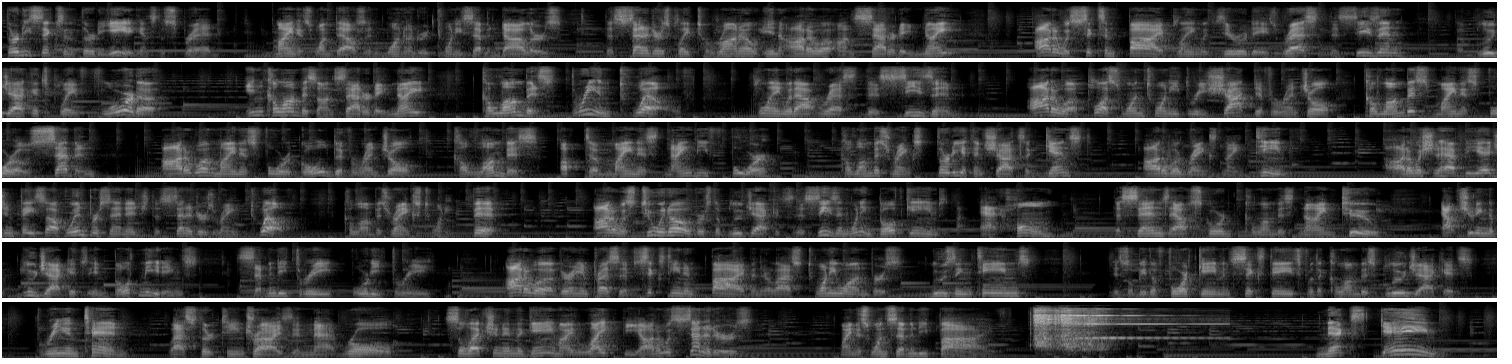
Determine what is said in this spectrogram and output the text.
36 and 38 against the spread, minus $1,127. The Senators play Toronto in Ottawa on Saturday night. Ottawa 6 and 5 playing with 0 days rest this season. The Blue Jackets play Florida in Columbus on Saturday night. Columbus 3 and 12 playing without rest this season. Ottawa plus 123 shot differential. Columbus minus 407. Ottawa minus 4 goal differential. Columbus up to minus 94. Columbus ranks 30th in shots against. Ottawa ranks 19th. Ottawa should have the edge in face-off win percentage. The Senators rank 12th. Columbus ranks 25th. Ottawa's 2 0 versus the Blue Jackets this season, winning both games at home. The Sens outscored Columbus 9 2, outshooting the Blue Jackets in both meetings 73 43. Ottawa, very impressive, 16 and 5 in their last 21 versus losing teams. This will be the fourth game in six days for the Columbus Blue Jackets. 3 and 10 last 13 tries in that role. Selection in the game, I like the Ottawa Senators, minus 175. Next game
